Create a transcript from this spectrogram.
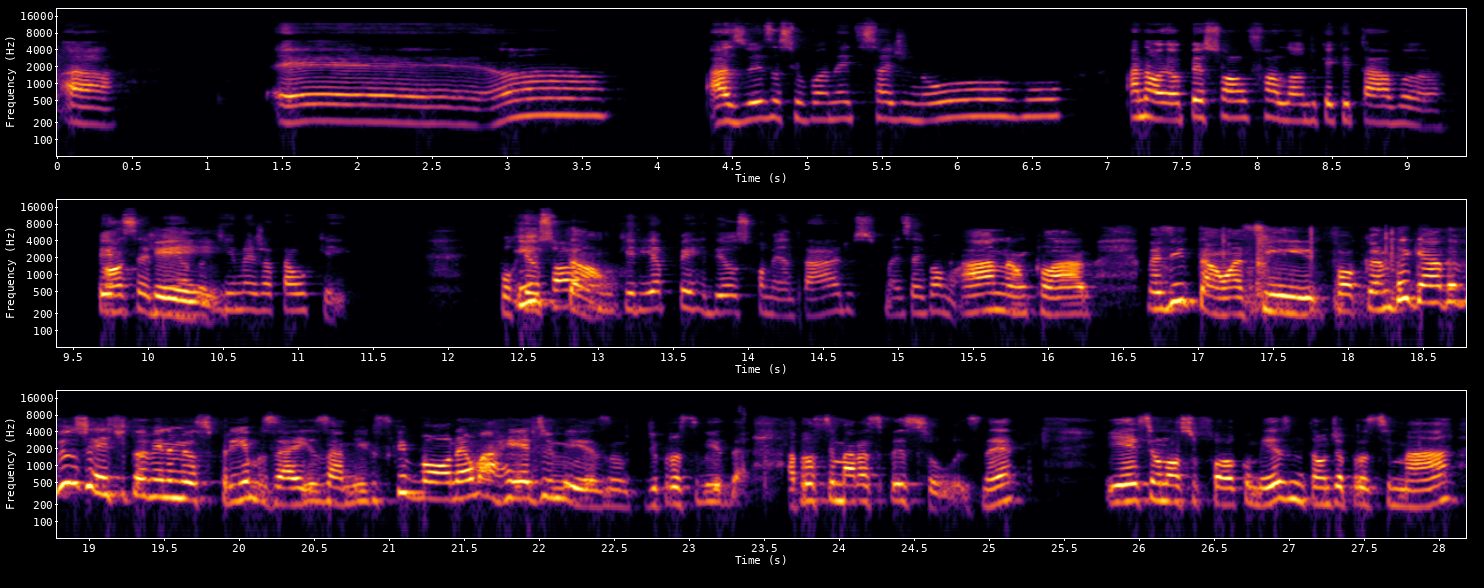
Ah, é... ah, às vezes a Silvanete sai de novo. Ah, não, é o pessoal falando o que que estava percebendo okay. aqui, mas já está ok. Porque então, eu só então. não queria perder os comentários, mas aí vamos lá. Ah, não, claro. Mas então, assim, focando, obrigada, viu, gente? Tô vendo meus primos aí, os amigos, que bom, né? Uma rede mesmo de proximidade, aproximar as pessoas, né? E esse é o nosso foco mesmo, então, de aproximar.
